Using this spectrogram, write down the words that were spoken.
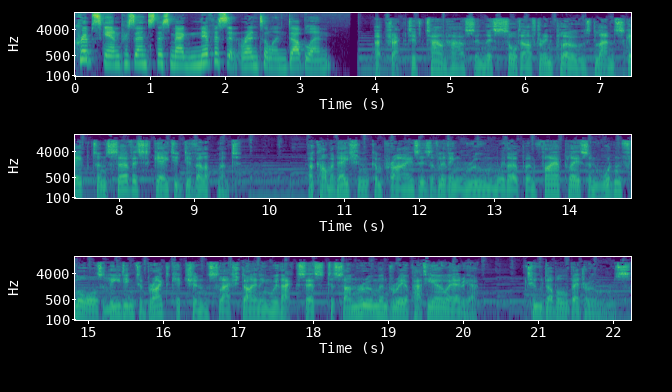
CribScan presents this magnificent rental in Dublin. Attractive townhouse in this sought-after enclosed landscaped and serviced gated development. Accommodation comprises of living room with open fireplace and wooden floors leading to bright kitchen slash dining with access to sunroom and rear patio area. Two double bedrooms.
